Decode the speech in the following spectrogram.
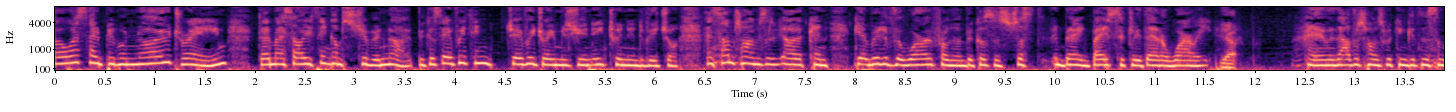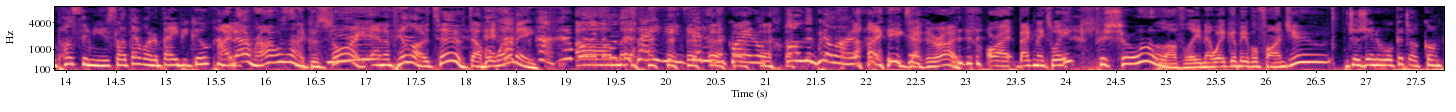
I always say to people, no dream. They may say, "Oh, you think I'm stupid?" No, because everything, every dream is unique to an individual, and sometimes it uh, can get rid of the worry from them because it's just ba- basically that a worry. Yeah. And other times we can give them some positive news, like that one, a baby girl coming. I know, right? Wasn't that a good story? And a pillow, too. Double whammy. Why not the baby instead of the cradle on the pillow? exactly right. All right, back next week. For sure. Lovely. Now, where can people find you? GeorginaWalker.com.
